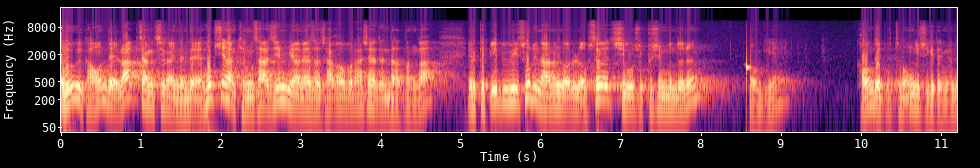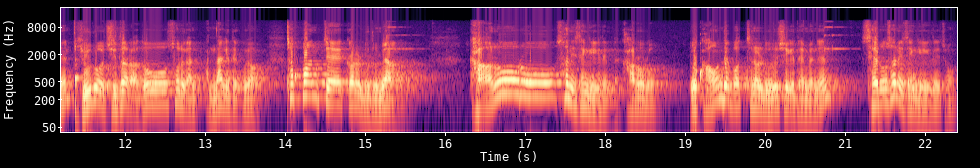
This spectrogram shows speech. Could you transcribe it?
여기 가운데 락 장치가 있는데 혹시나 경사진 면에서 작업을 하셔야 된다던가 이렇게 삐삐삐 소리 나는 거를 없애시고 싶으신 분들은 여기에 가운데 버튼을 옮기시게 되면은 기울어지더라도 소리가 안 나게 되고요. 첫 번째 거를 누르면 가로로 선이 생기게 됩니다. 가로로. 요 가운데 버튼을 누르시게 되면은 세로선이 생기게 되죠.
